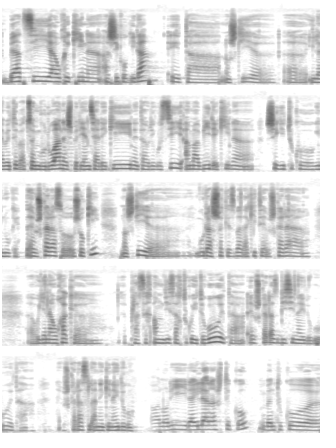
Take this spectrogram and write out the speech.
Behatzi aurrekin uh, hasiko gira, eta noski uh, uh, hilabete batzuen buruan, esperientziarekin eta hori guzi, amabirekin uh, segituko ginuke. Euskaraz osoki, noski, uh, gurasoak ez badakite Euskara, hoien uh, aurrak uh, plazer handiz hartuko ditugu, eta Euskaraz bizi nahi dugu, eta Euskaraz lan egin nahi dugu. Hori irailan hasteko, bentuko uh,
